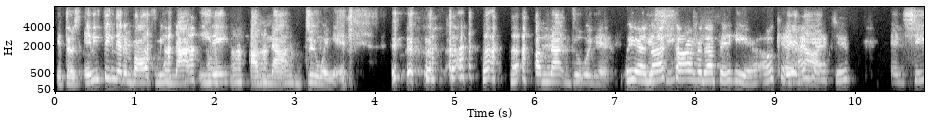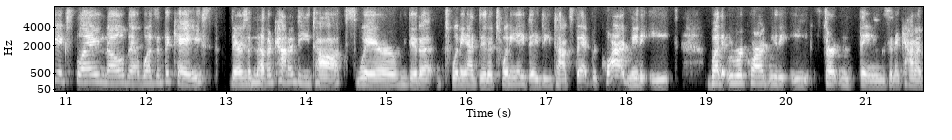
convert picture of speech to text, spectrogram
If there's anything that involves me not eating, I'm not doing it. I'm not doing it. We are and not she, starving up in here. Okay, I got you. And she explained, no, that wasn't the case. There's another kind of detox where we did a 20, I did a 28 day detox that required me to eat, but it required me to eat certain things and it kind of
